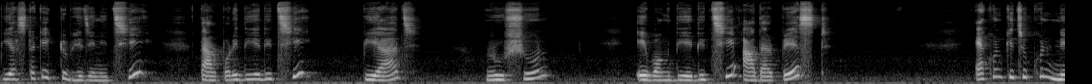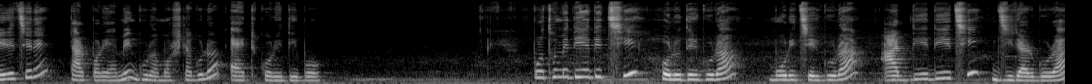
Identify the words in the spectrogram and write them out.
পেঁয়াজটাকে একটু ভেজে নিচ্ছি। তারপরে দিয়ে দিচ্ছি পেঁয়াজ, রসুন এবং দিয়ে দিচ্ছি আদার পেস্ট। এখন কিছুক্ষণ নেড়ে চেড়ে তারপরে আমি গুঁড়া মশলাগুলো অ্যাড করে দিব। প্রথমে দিয়ে দিচ্ছি হলুদের গুঁড়া, মরিচের গুঁড়া আর দিয়ে দিয়েছি জিরার গুঁড়া।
